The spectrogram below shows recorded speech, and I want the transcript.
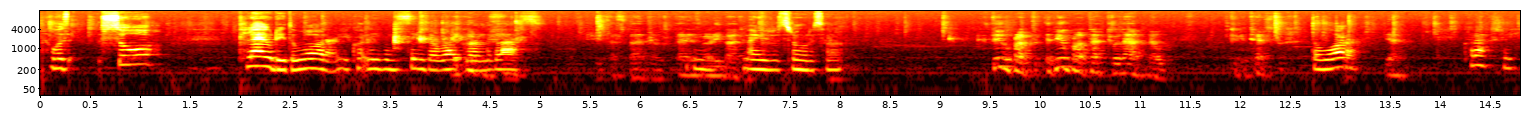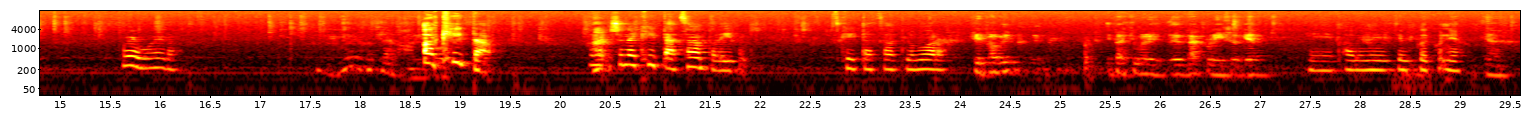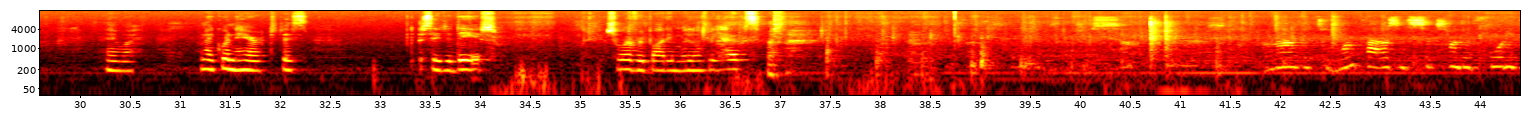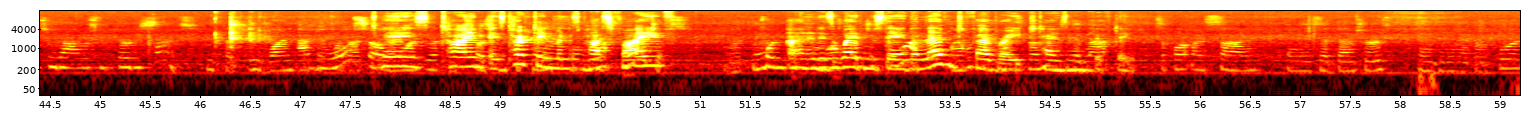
It was so cloudy, the water, you couldn't even see the writing on the glass. Jeez, that's bad now. That is Mm. very bad. Now you just noticing that. If you brought, if you brought that to a lab now, to get tested, The water. Yeah. Could actually. Where, where though? where would lab be? I'll keep that. Huh? Shouldn't I keep that sample even? Just keep that sample of water. He'll probably evacuate, evaporate it again. Yeah, probably need to do good, wouldn't you? Yeah. Anyway, when I go in here to this, to see the date, show everybody my lovely house. amounted to one thousand six hundred forty-two dollars and thirty cents. Because we won. You also Today's time is 13 minutes past five, purchase. According to and it the is more purchase Wednesday, the 11th of February wisdom did not 2015. Support my son in his adventures in the report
